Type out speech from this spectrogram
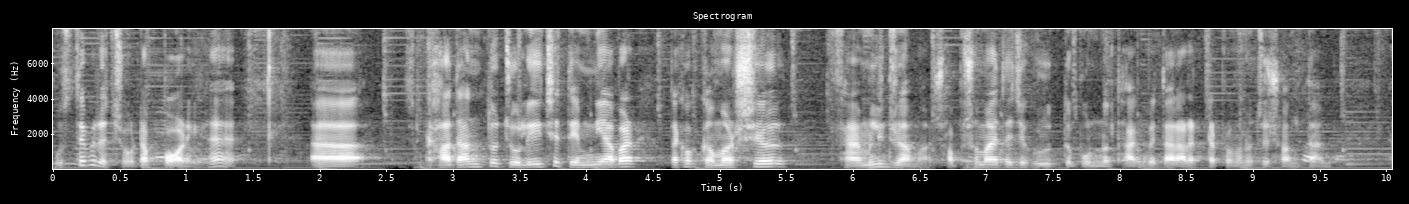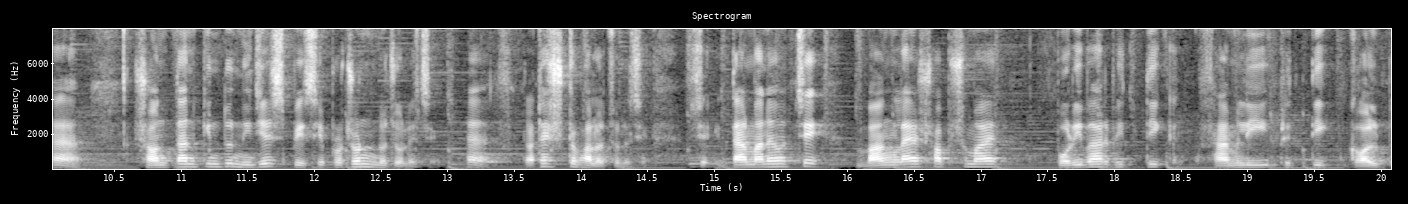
বুঝতে পেরেছ? ওটা পরে হ্যাঁ। খাদান তো চলেইছে, তেমনি আবার দেখো কমার্শিয়াল ফ্যামিলি ড্রামা সবসময়তে যে গুরুত্বপূর্ণ থাকবে তার আরেকটা প্রমাণ হচ্ছে সন্তান। হ্যাঁ সন্তান কিন্তু নিজের স্পেসে প্রচণ্ড চলেছে। হ্যাঁ যথেষ্ট ভালো চলেছে। তার মানে হচ্ছে বাংলায় সবসময় পরিবার ভিত্তিক ফ্যামিলি ভিত্তিক গল্প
